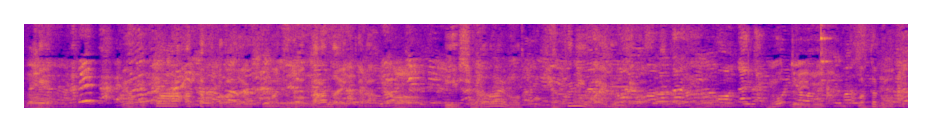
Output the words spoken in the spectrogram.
いや僕は会ったことがないし、まあ、ちょっとわからないって言ったらう「え知らないの?」って100人はいるんだよ。もっといる。まあ多分持ってる。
